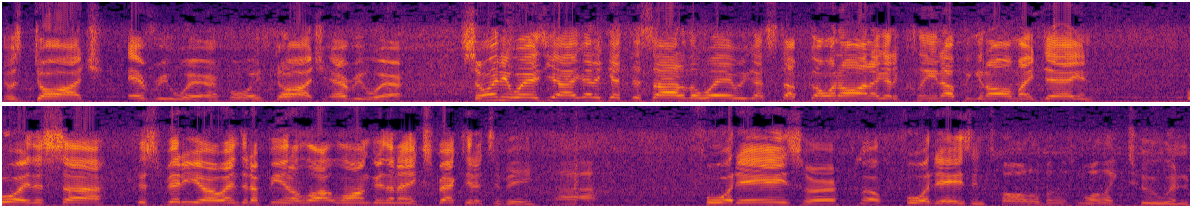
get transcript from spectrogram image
it was Dodge everywhere, boys. Dodge everywhere. So anyways, yeah, I got to get this out of the way. We got stuff going on. I got to clean up and get all my day. And boy, this uh, this video ended up being a lot longer than I expected it to be. Uh, four days, or well, four days in total, but it was more like two and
